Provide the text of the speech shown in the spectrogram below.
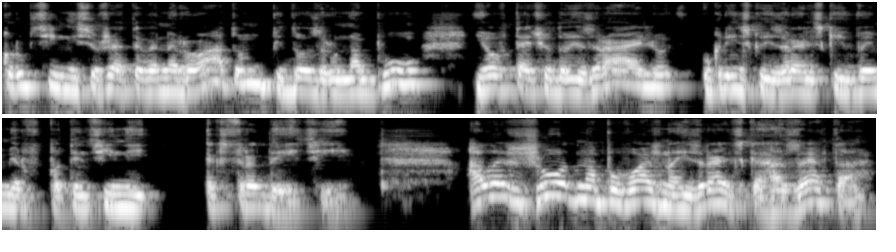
корупційні сюжети в енергоатом, підозру набу, його втечу до Ізраїлю, українсько-ізраїльський вимір в потенційній екстрадиції. Але жодна поважна ізраїльська газета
